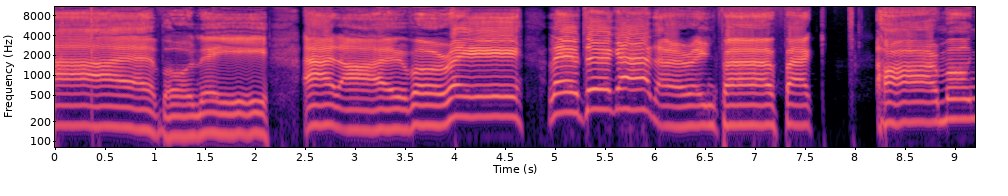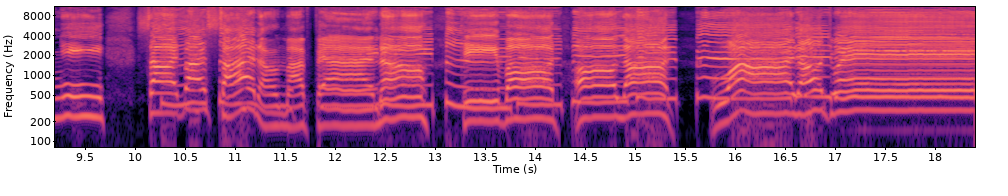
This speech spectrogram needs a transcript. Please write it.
alive. Bonnie and Ivory live together in perfect harmony, side by side on my piano keyboard. Oh Lord, why don't we?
